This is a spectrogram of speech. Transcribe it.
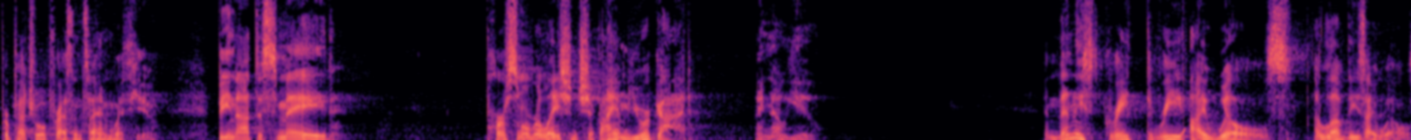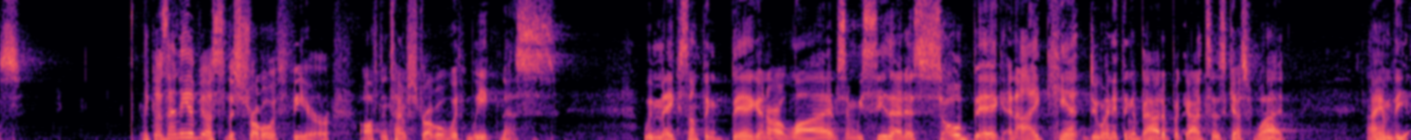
perpetual presence, I am with you. Be not dismayed. Personal relationship. I am your God. I know you. And then these great three I wills. I love these I wills. Because any of us that struggle with fear oftentimes struggle with weakness. We make something big in our lives and we see that as so big and I can't do anything about it. But God says, guess what? I am the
